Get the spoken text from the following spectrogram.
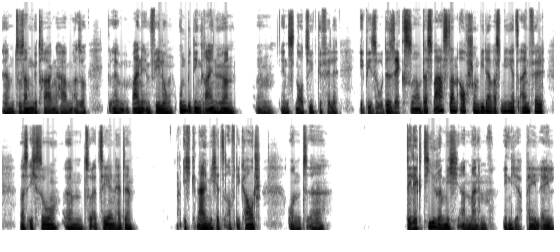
ähm, zusammengetragen haben. Also ähm, meine Empfehlung, unbedingt reinhören ähm, ins Nord-Süd-Gefälle Episode 6. Und das war's dann auch schon wieder, was mir jetzt einfällt, was ich so ähm, zu erzählen hätte. Ich knall mich jetzt auf die Couch und äh, delektiere mich an meinem India Pale Ale.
